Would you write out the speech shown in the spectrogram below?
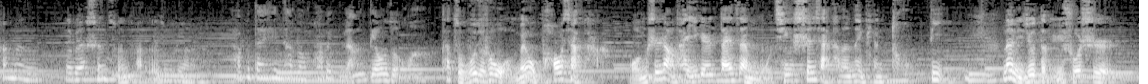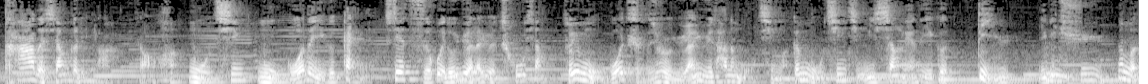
他们那边生存法则就这样的。他不担心他们怕被狼叼走吗？他祖父就说：“我没有抛下他，我们是让他一个人待在母亲生下他的那片土地。嗯，那你就等于说是他的香格里拉，知道吗？母亲、母国的一个概念，这些词汇都越来越抽象。所以母国指的就是源于他的母亲嘛，跟母亲紧密相连的一个地域、一个区域。那么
